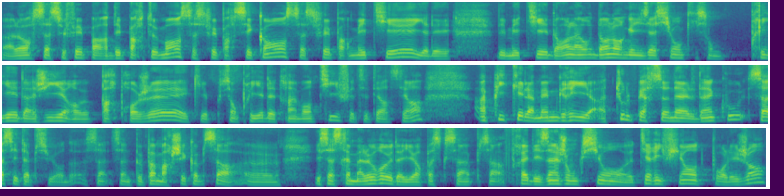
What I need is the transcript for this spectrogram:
Alors, ça se fait par département, ça se fait par séquence, ça se fait par métier. Il y a des, métiers dans l'organisation qui sont priés d'agir euh, par projet et qui sont priés d'être inventifs, etc., etc. Appliquer la même grille à tout le personnel d'un coup, ça c'est absurde. Ça, ne peut pas marcher comme ça. Euh, et ça serait malheureux d'ailleurs parce que ça, ça, ferait des injonctions euh, terrifiantes pour les gens,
